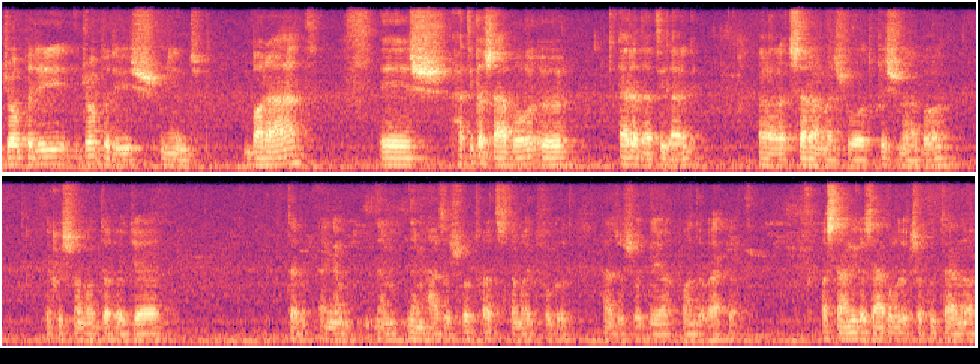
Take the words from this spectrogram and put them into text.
Drópadi. Dropadi is mint barát, és hát igazából ő eredetileg uh, szerelmes volt Krishnába, de Krishna mondta, hogy uh, te engem nem, nem házasodhatsz, te majd fogod házasodni a pandavákat. Aztán igazából ő csak utána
